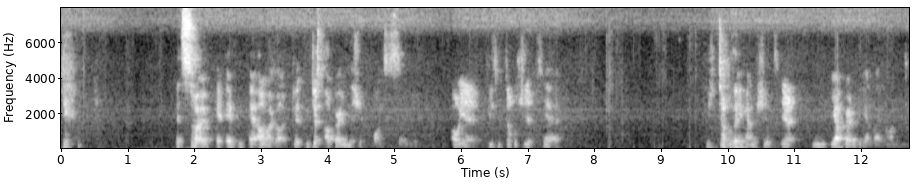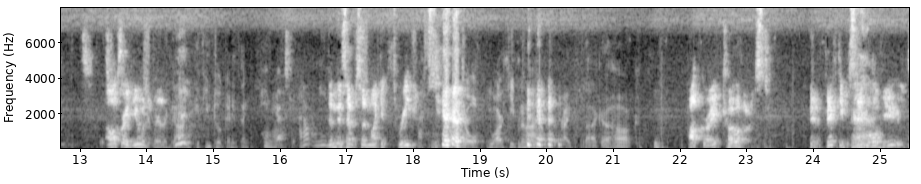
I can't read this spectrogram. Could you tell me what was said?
It's so. It, it, it- oh my god! Just, just upgrading the shiv once is so good. Oh yeah, he's me double shivs. Yeah. You just double the amount of shivs. Yeah. You upgrade it again later on. It's, it's I'll upgrade you I in a swear to minute. God, if you took anything, Hey man, Bastard. I don't need. Then this episode might get three views. Joel, you are keeping an eye on it, right? Like a hawk. Upgrade co-host. Yeah, 50% more views.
